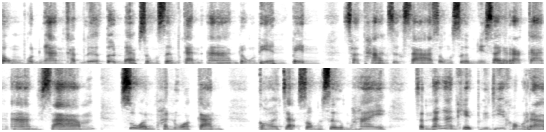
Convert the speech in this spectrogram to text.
ส่งผลงานคัดเลือกต้นแบบส่งเสริมการอ่าน โรงเรียนเป็นสถานศึกษาส่งเสริมนิสัยรักการอ่าน 3. ส่วนผนวกกัน ก็จะส่งเสริมให้สำนักงานเขตพื้นที่ของเรา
